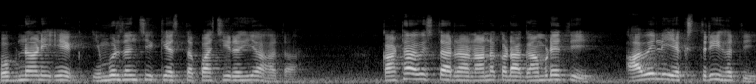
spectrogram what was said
પબનાણી એક ઇમરજન્સી કેસ તપાસી રહ્યા હતા. કાંઠા વિસ્તારના નાનકડા ગામડેથી આવેલી એક સ્ત્રી હતી,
